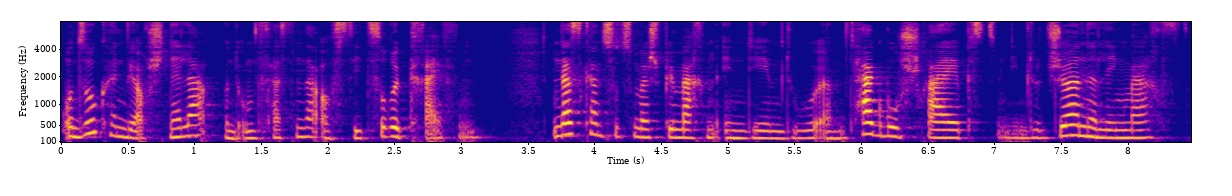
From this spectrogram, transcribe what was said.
und so können wir auch schneller und umfassender auf sie zurückgreifen. Und das kannst du zum Beispiel machen, indem du ähm, Tagebuch schreibst, indem du Journaling machst.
